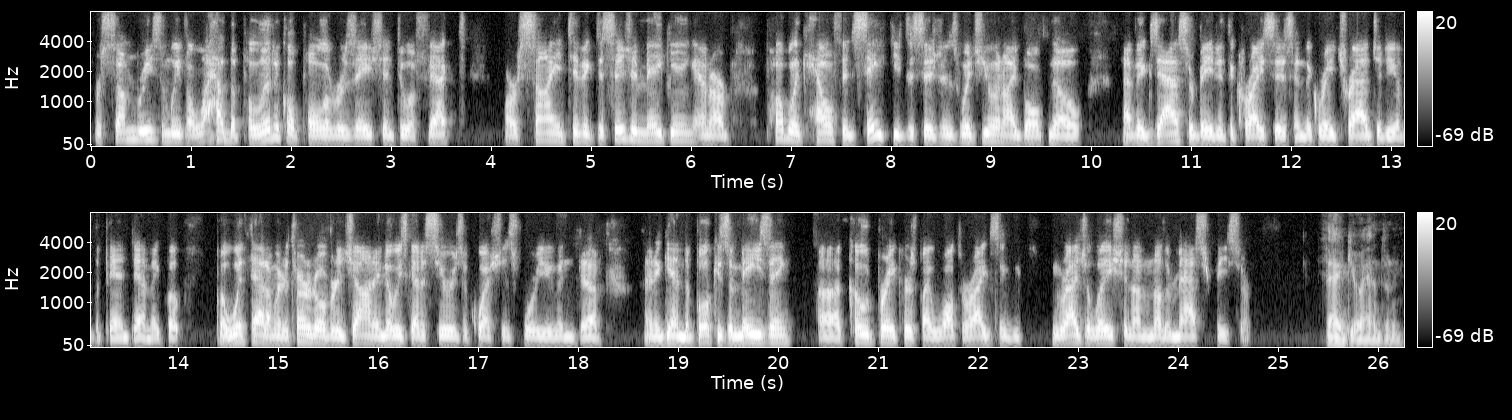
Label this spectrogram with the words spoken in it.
for some reason we've allowed the political polarization to affect our scientific decision making and our public health and safety decisions, which you and I both know have exacerbated the crisis and the great tragedy of the pandemic. But but with that, I'm going to turn it over to John. I know he's got a series of questions for you, and uh, and again, the book is amazing. Uh, Code Breakers by Walter Isaacson congratulations on another masterpiece, sir. Thank you, Anthony.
